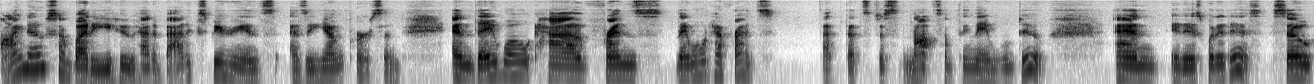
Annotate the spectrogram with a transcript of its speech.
I know somebody who had a bad experience as a young person, and they won't have friends. They won't have friends. That that's just not something they will do, and it is what it is. So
